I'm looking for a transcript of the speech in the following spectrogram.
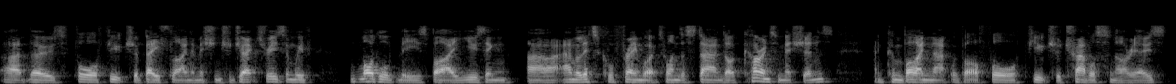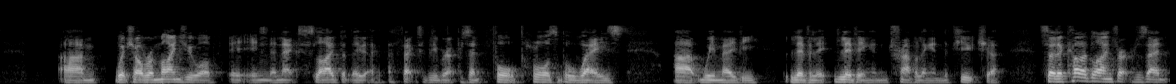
uh, those four future baseline emission trajectories, and we've modelled these by using our analytical framework to understand our current emissions and combine that with our four future travel scenarios, um, which I'll remind you of in the next slide, but they effectively represent four plausible ways uh, we may be living and traveling in the future. So the colored lines represent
